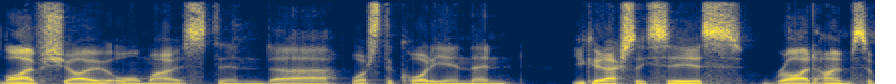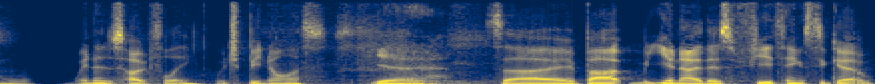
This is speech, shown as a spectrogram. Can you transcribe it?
live show almost and uh, watch the quaddy and then you could actually see us ride home some winners, hopefully, which would be nice. Yeah. So, but you know, there's a few things to go,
